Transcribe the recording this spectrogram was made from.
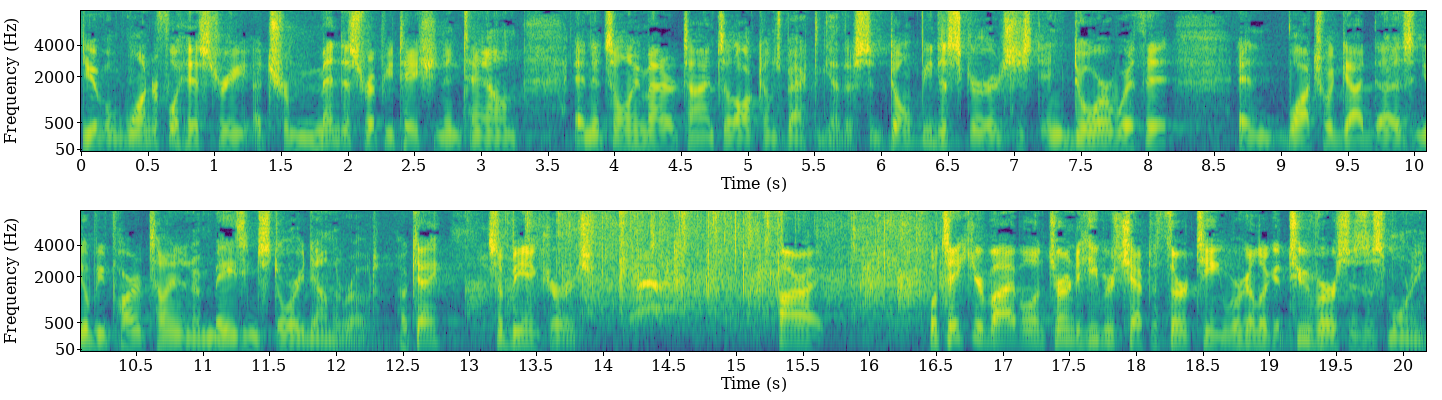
You have a wonderful history, a tremendous reputation in town, and it's only a matter of time until it all comes back together. So don't be discouraged. Just endure with it and watch what God does, and you'll be part of telling an amazing story down the road. Okay? So be encouraged. All right. Well, take your Bible and turn to Hebrews chapter 13. We're going to look at two verses this morning.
